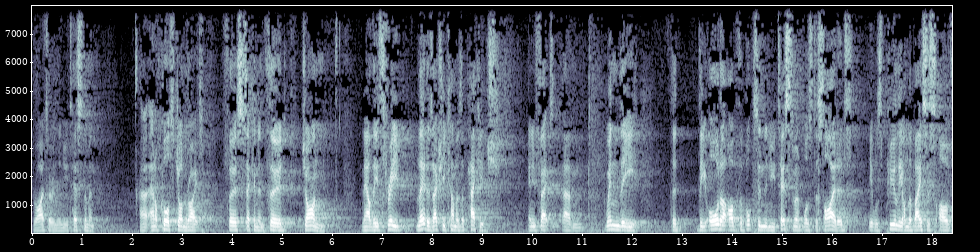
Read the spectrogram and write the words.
writer in the New Testament. Uh, and of course, John wrote first, second and third John. Now these three letters actually come as a package. And in fact, um, when the, the, the order of the books in the New Testament was decided, it was purely on the basis of,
